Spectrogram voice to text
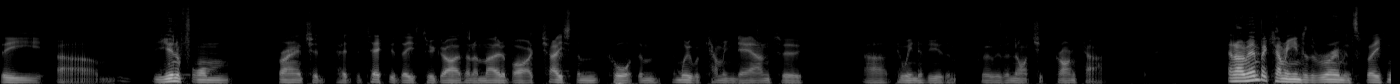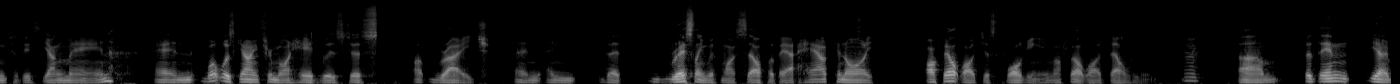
the um, the uniform branch had, had detected these two guys on a motorbike, chased them, caught them, and we were coming down to uh, to interview them for the night shift crime car. And I remember coming into the room and speaking to this young man, and what was going through my head was just rage and and that wrestling with myself about how can I. I felt like just flogging him. I felt like belting him. Mm. Um, but then, you know,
